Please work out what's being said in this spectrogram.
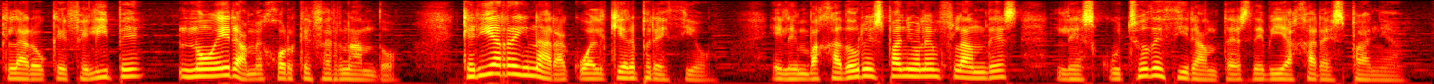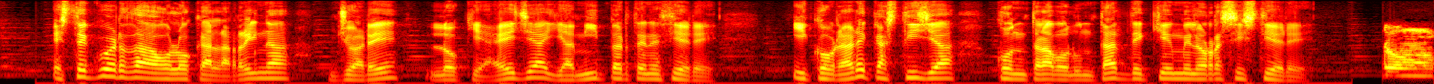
Claro que Felipe no era mejor que Fernando. Quería reinar a cualquier precio. El embajador español en Flandes le escuchó decir antes de viajar a España. Este cuerda o loca la reina, yo haré lo que a ella y a mí perteneciere, y cobraré Castilla contra voluntad de quien me lo resistiere. Don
